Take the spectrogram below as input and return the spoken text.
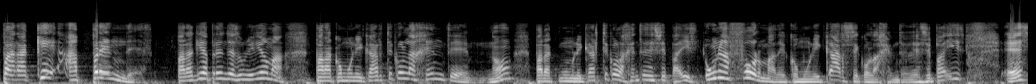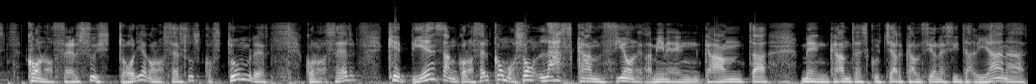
para qué aprendes ¿Para qué aprendes un idioma? Para comunicarte con la gente, ¿no? Para comunicarte con la gente de ese país. Una forma de comunicarse con la gente de ese país es conocer su historia, conocer sus costumbres, conocer qué piensan, conocer cómo son las canciones. A mí me encanta, me encanta escuchar canciones italianas,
